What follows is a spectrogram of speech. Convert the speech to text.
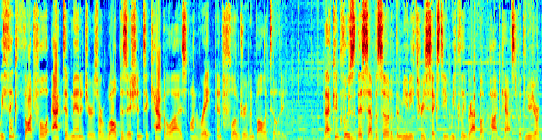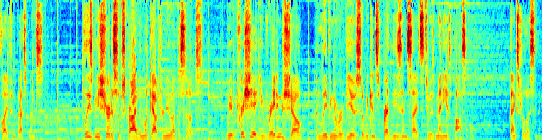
we think thoughtful, active managers are well positioned to capitalize on rate and flow driven volatility. That concludes this episode of the Muni 360 Weekly Wrap Up Podcast with New York Life Investments. Please be sure to subscribe and look out for new episodes. We appreciate you rating the show and leaving a review so we can spread these insights to as many as possible. Thanks for listening.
